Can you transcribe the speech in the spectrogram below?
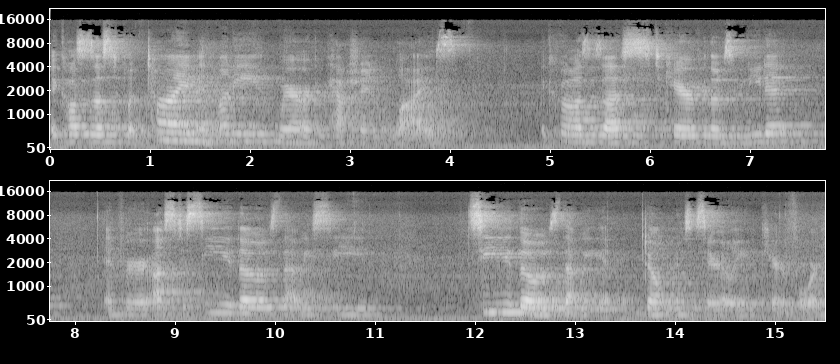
It causes us to put time and money where our compassion lies. It causes us to care for those who need it and for us to see those that we see, see those that we don't necessarily care for. It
